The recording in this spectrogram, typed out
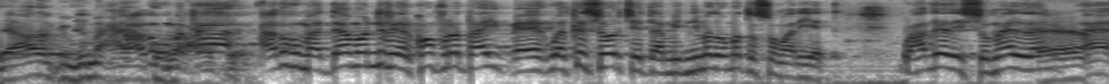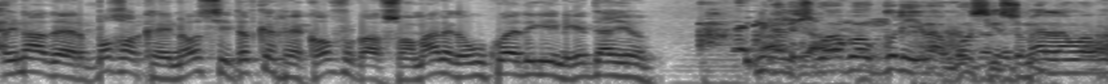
dee hadalka gumaxa ayaa ku raacay adigu maadaama nin reer koonfureed tahay eh, waad ka soo horjeedaa midnimada ummadda soomaaliyeed. Waxaad leedahay somalilan eh, in adeer boqorka inoo sii dadka reer koonfurka af soomaaliga uu ku adeegay naga daayo ninkan waaba ogoliyaba aqoonsiga somalilan waaba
